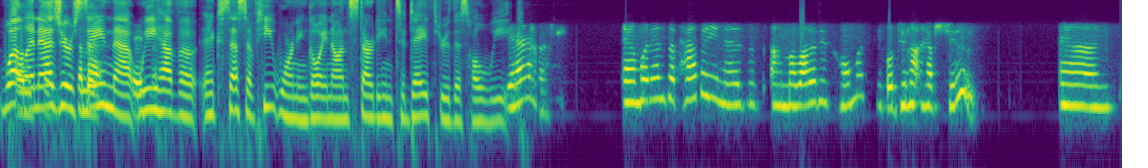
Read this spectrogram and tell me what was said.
well, and as you're saying that, we have a, an excessive heat warning going on starting today through this whole week. Yeah. And what ends up happening is, is um, a lot of these homeless people do not have shoes. And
